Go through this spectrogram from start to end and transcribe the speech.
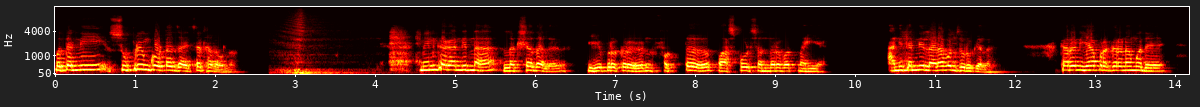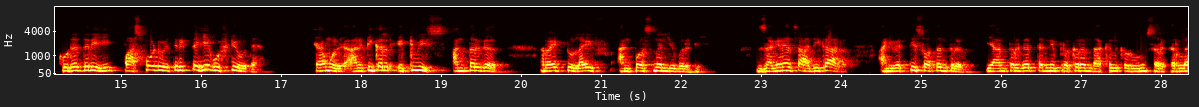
मग त्यांनी सुप्रीम कोर्टात जायचं ठरवलं. मेनका गांधींना लक्षात आलं की हे प्रकरण फक्त पासपोर्ट संदर्भात नाही आहे आणि त्यांनी लढा पण सुरू केला. कारण या प्रकरणामध्ये कुठेतरी पासपोर्ट व्यतिरिक्तही गोष्टी होत्या. त्यामुळे आर्टिकल एकवीस अंतर्गत right to life and personal liberty जगण्याचा अधिकार आणि व्यक्ती स्वातंत्र्य या अंतर्गत त्यांनी प्रकरण दाखल करून सरकारला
